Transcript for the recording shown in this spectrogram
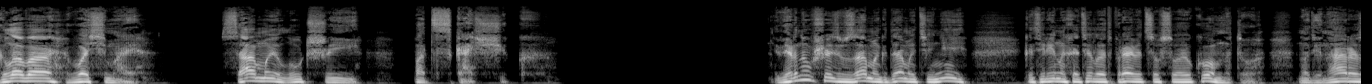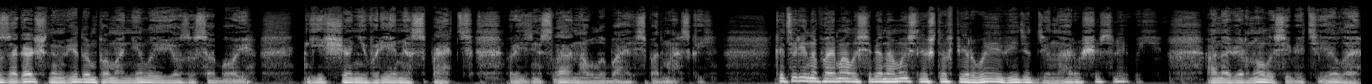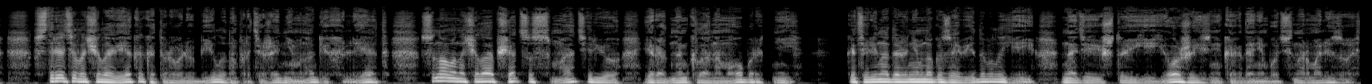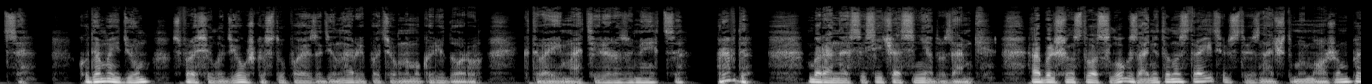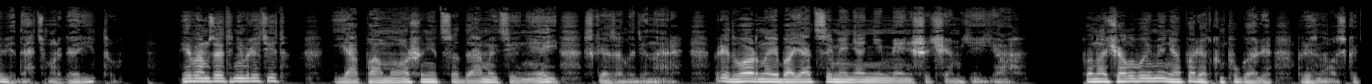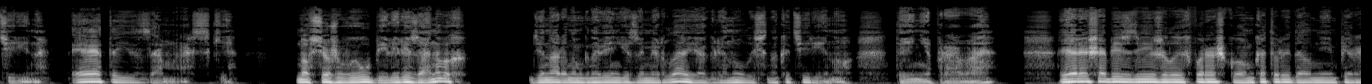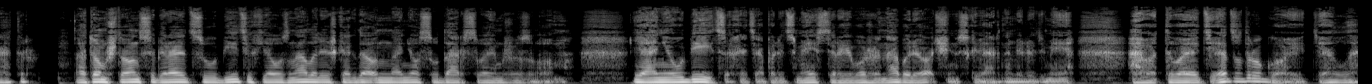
Глава восьмая. Самый лучший подсказчик. Вернувшись в замок дамы теней, Катерина хотела отправиться в свою комнату, но Динара с загадочным видом поманила ее за собой. «Еще не время спать», — произнесла она, улыбаясь под маской. Катерина поймала себя на мысли, что впервые видит Динару счастливой. Она вернула себе тело, встретила человека, которого любила на протяжении многих лет, снова начала общаться с матерью и родным кланом оборотней. Катерина даже немного завидовала ей, надеясь, что и ее жизнь когда-нибудь нормализуется. «Куда мы идем?» — спросила девушка, ступая за Динарой по темному коридору. «К твоей матери, разумеется». Правда? Баронесса сейчас нет в замке, а большинство слуг занято на строительстве, значит, мы можем повидать Маргариту. И вам за это не влетит? Я помощница дамы теней, сказала Динара. Придворные боятся меня не меньше, чем ее. Поначалу вы меня порядком пугали, призналась Катерина. Это из-за маски. Но все же вы убили Рязановых. Динара на мгновение замерла и оглянулась на Катерину. «Ты не права. Я лишь обездвижила их порошком, который дал мне император. О том, что он собирается убить их, я узнала лишь, когда он нанес удар своим жезлом. Я не убийца, хотя полицмейстер и его жена были очень скверными людьми. А вот твой отец — другое дело».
